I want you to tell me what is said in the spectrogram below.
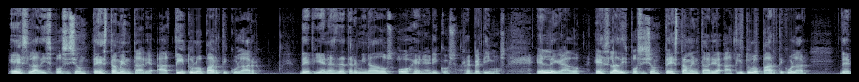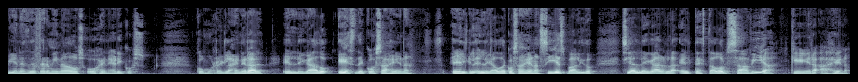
es la disposición testamentaria a título particular de bienes determinados o genéricos. Repetimos, el legado es la disposición testamentaria a título particular de bienes determinados o genéricos. Como regla general, el legado es de cosa ajena el, legado de cosa ajena sí es válido si al legarla el testador sabía que era ajena.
